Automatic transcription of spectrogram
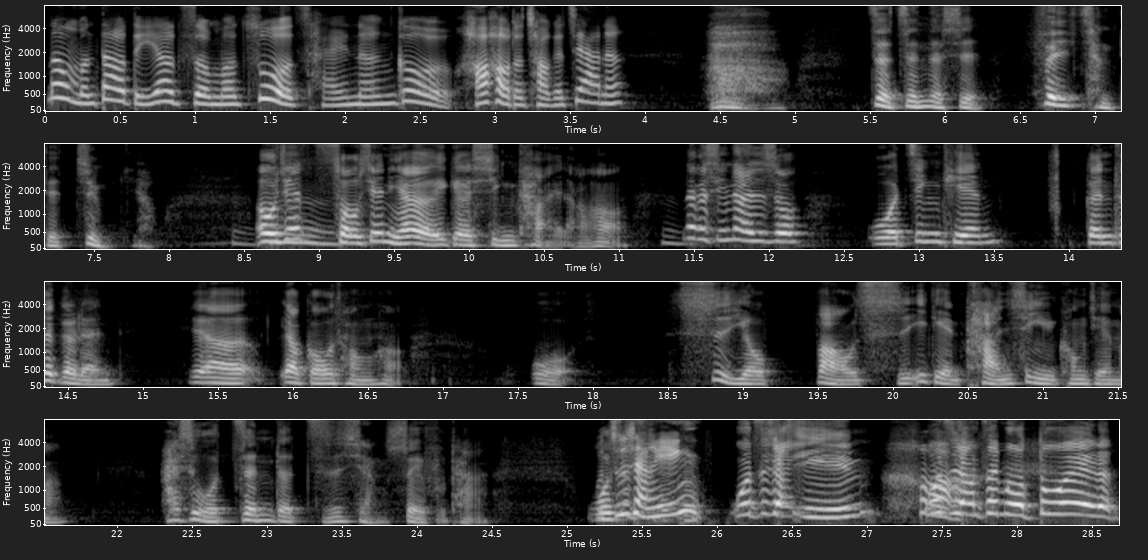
那我们到底要怎么做才能够好好的吵个架呢？啊，这真的是非常的重要。嗯，我觉得首先你要有一个心态了哈，那个心态是说我今天跟这个人要要沟通哈。我是有保持一点弹性与空间吗？还是我真的只想说服他？我只想赢，我只想赢，我只想证明我对了。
